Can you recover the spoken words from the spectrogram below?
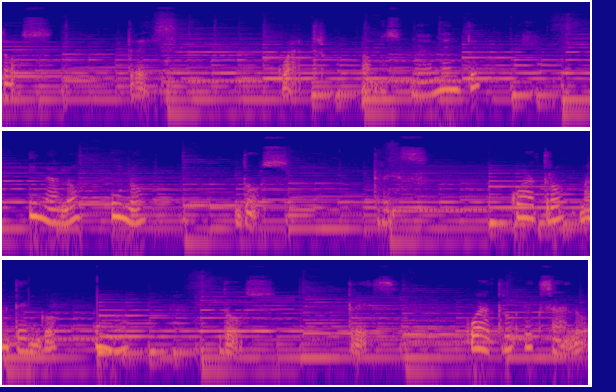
2, 3, 4. Vamos nuevamente. Inhalo, 1, 2, 3, 4, mantengo, 1, 2, 3, 4, exhalo,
